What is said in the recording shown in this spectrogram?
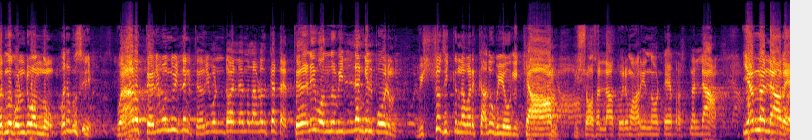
ഒന്ന് കൊണ്ടുവന്നു. ഒരു മുസ്ലിം. വേറെ തെളിവൊന്നും ഇല്ലെങ്കിൽ തെളിവുണ്ടോ അല്ല എന്നുള്ള അവിടെ നിൽക്കട്ടെ. തെളിവൊന്നുമില്ലെങ്കിൽ പോലും വിശ്വസിക്കുന്നവർക്ക് അത് ഉപയോഗിക്കാം. വിശ്വാസമല്ലാത്തവർ മാറി നോട്ടെ പ്രശ്നമല്ല. എന്നല്ലാതെ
